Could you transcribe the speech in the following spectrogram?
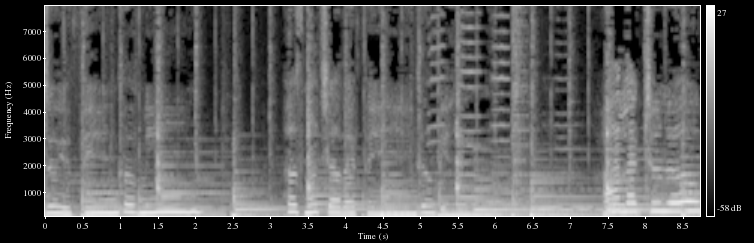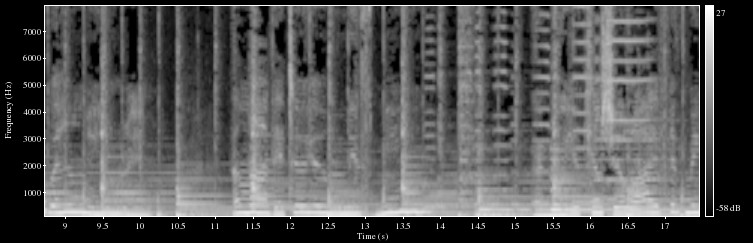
do you think of me as much as I think of you? I'd like to know when. There till you miss me? I know you can share life with me,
